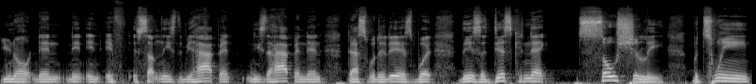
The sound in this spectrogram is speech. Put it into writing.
you know, then, then if, if something needs to be happen needs to happen, then that's what it is. But there's a disconnect socially between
